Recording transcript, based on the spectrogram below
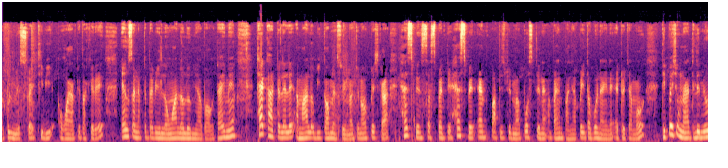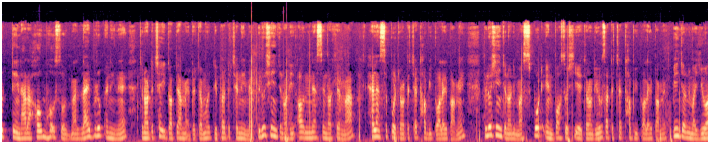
အခုလိုမျိုး straight TV အဝါရောင်ဖြစ်သွားခဲ့တယ်အဲဥစ္စာနဲ့ပတ်သက်ပြီးလုံးဝလုံးလို့မရပါဘူးဒါပေမဲ့ tag ကတလဲလဲအမားလုပ်ပြီးတော့မယ်ဆိုရင်တော့ကျွန်တော် page က has been suspended has been and published ဖြစ်မှာ post တင်တဲ့အပိုင်းဘာညာပိတ်တော့ဖို့နိုင်တဲ့အတွက်ကြောင့်မို့ဒီ page owner ဒီလိုမျိုးတင်ထားတာ home မဟုတ်ဆိုပြီးမှ live group အနေနဲ့ကျွန်တော်တစ်ချက်တော့ပြမယ်အတွက်ကြောင့်မို့ default တစ်ချက်နေမယ်ပြီးလို့ရှိရင်ကျွန်တော်ဒီအောက်နဲ့ဆင်းတော့ခဲ့မှာ Helen support ကျွန်တော်တစ်ချက်ထောက်ပြီးသွားလိုက်ပါမယ်ပြီးလို့ရှိရင်ကျွန်တော်ဒီမှာ sport inbox ဆိုရှိရကျွန်တော်ဒီဥစ္စာတစ်ချက်ထောက်ပြီးသွားလိုက်ပါမယ်ပြီးရင်ကျွန်တော်ဒီမှာ your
